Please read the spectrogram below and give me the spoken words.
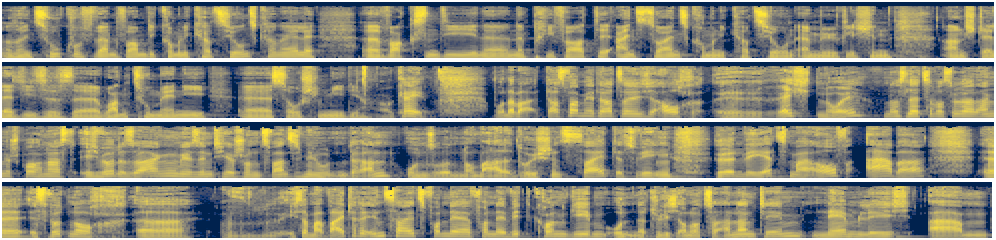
Also in Zukunft werden vor allem die Kommunikationskanäle äh, wachsen, die eine, eine private 1 zu 1 Kommunikation ermöglichen, anstelle dieses äh, One-to-Many äh, Social Media. Okay, wunderbar. Das war mir tatsächlich auch äh, recht neu, das letzte, was du gerade angesprochen hast. Ich würde sagen, wir sind hier schon 20 Minuten dran, unsere normale Durchschnittszeit. Deswegen hören wir jetzt mal auf. Aber äh, es wird noch äh, ich sag mal, weitere Insights von der, von der VidCon geben und natürlich auch noch zu anderen Themen, nämlich am,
